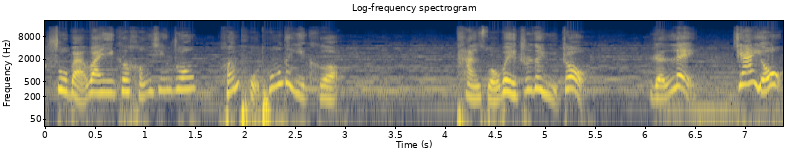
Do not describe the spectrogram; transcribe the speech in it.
数百万亿颗恒星中很普通的一颗。探索未知的宇宙，人类加油！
